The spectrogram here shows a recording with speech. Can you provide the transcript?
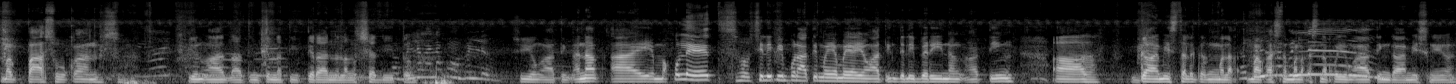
magpasukan. So, yun at ating pinatitira na lang siya dito. So yung ating anak ay makulit. So silipin po natin maya-maya yung ating delivery ng ating ah, gamis talagang malak- malakas na malakas na po yung ating gamis ngayon.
